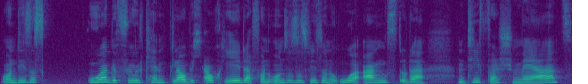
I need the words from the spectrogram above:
Und dieses Urgefühl kennt, glaube ich, auch jeder von uns. Es ist wie so eine Urangst oder ein tiefer Schmerz,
